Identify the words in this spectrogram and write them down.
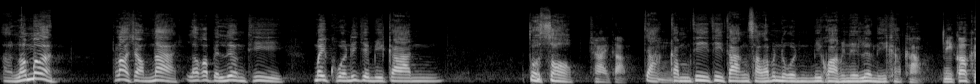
เอ่อละเมิดพระราชอำนาจแล้วก็เป็นเรื่องที่ไม่ควรที่จะมีการตรวจสอบใช่ครับ จากคำที่ที่ทางสารรัฐธรรมนูญมีความเห็นในเรื่องนี้ครับ ครับนี่ก็คือ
